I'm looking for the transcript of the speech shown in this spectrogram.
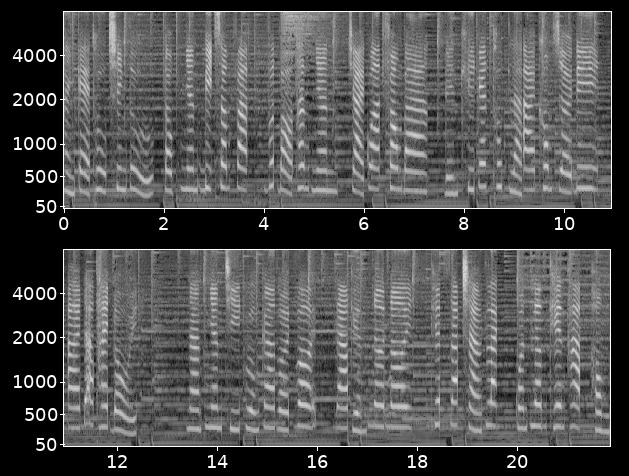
thành kẻ thù sinh tử, tộc nhân bị xâm phạm, vứt bỏ thân nhân, trải qua phong ba, đến khi kết thúc là ai không rời đi, ai đã thay đổi. Nam nhân trí hướng ca với vợi, đao kiếm nơi nơi, thiết giáp sáng lạnh, quân lâm thiên hạ, hồng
